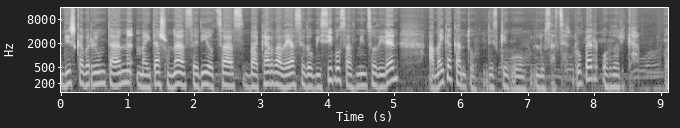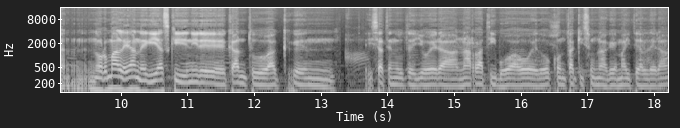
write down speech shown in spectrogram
diska berriuntan maitasuna zeriotzaz bakardadeaz edo bizibozaz mintzo diren amaika kantu dizkigu luzatzen. Ruper Ordorika. Ba, normalean egiazki nire kantuak en, izaten dute joera narratiboa edo kontakizunak emaite aldera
